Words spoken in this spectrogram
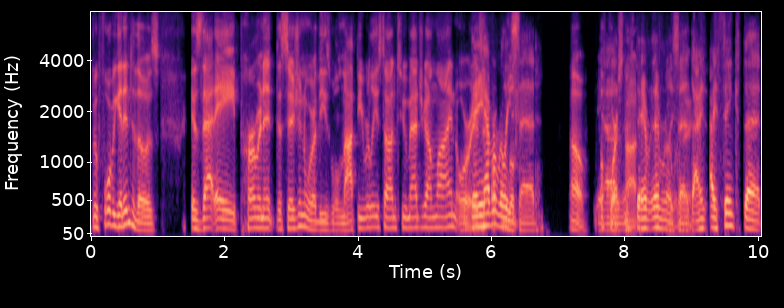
before we get into those, is that a permanent decision where these will not be released onto Magic Online, or they haven't really will- said. Oh, of Yeah, course not. They haven't, they haven't really Why said. I, I think that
